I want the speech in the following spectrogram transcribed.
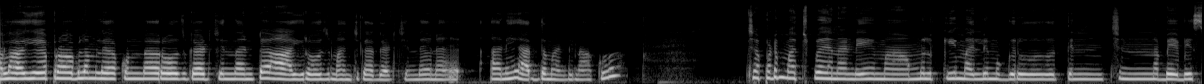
అలా ఏ ప్రాబ్లం లేకుండా రోజు గడిచిందంటే ఆ ఈ రోజు మంచిగా గడిచిందే అని అని అర్థం అండి నాకు. చెప్పడం మర్చిపోయానండి. మా అమ్ములకి మళ్ళీ ముగ్గురు తిన్ చిన్న బేబీస్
